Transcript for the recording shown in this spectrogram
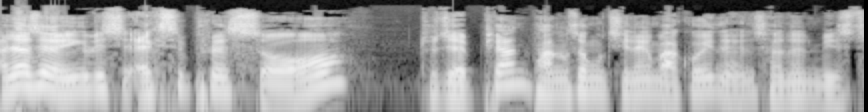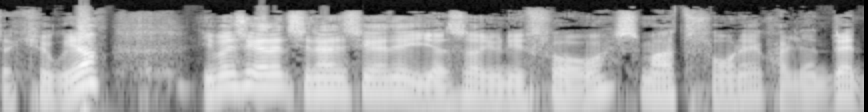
안녕하세요. English Expresso 주제편 방송 진행 맡고 있는 저는 Mr. Q고요. 이번 시간은 지난 시간에 이어서 유니4 스마트폰에 관련된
